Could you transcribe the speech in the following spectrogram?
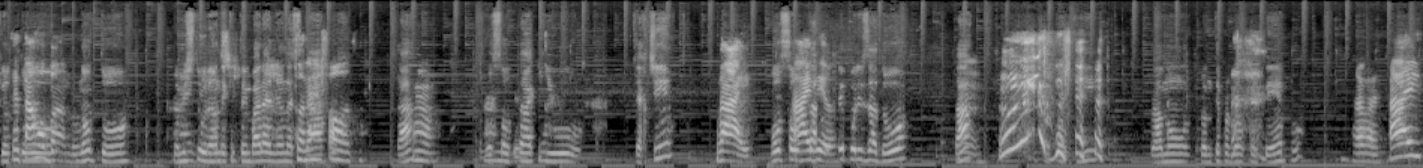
que eu você tô... tá roubando. Não tô. Tô Ai, misturando Deus. aqui, tô embaralhando as Tô nervosa. tá? Hum, Vou Ai, soltar Deus. aqui o certinho. Vai. Vou soltar o temporizador, tá? Hum, Aqui, pra, não, pra não ter problema com o tempo. Vai. Ai,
